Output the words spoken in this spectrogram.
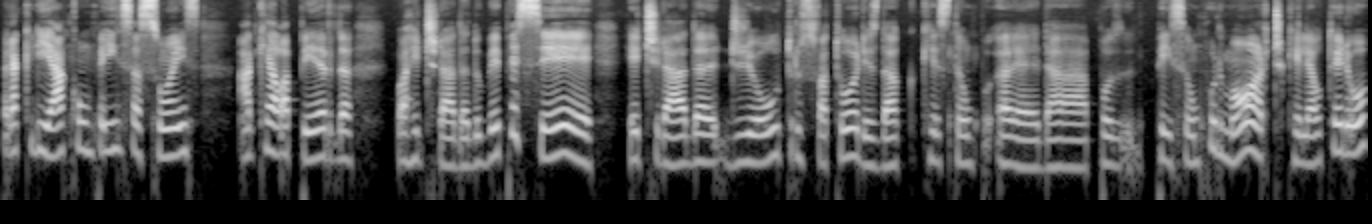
para criar compensações àquela perda com a retirada do BPC, retirada de outros fatores da questão é, da pensão por morte que ele alterou.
